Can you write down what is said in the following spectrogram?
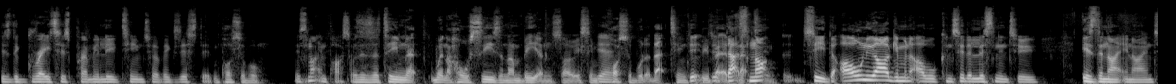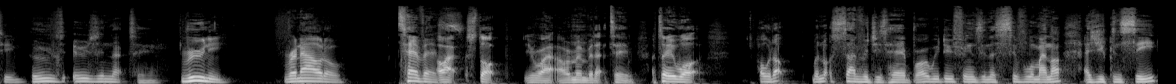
is the greatest Premier League team to have existed. Impossible. It's not impossible. Because there's a team that went a whole season unbeaten, so it's Yeah. impossible that that team could be better. That's than that not. team. See, the only argument I will consider listening to is the 99 team. Who's who's in that team? Rooney, Ronaldo, Tevez. All right, stop. You're right. I remember that team. I tell you what. Hold up. We're not savages here, bro. We do things in a civil manner. As you can see,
